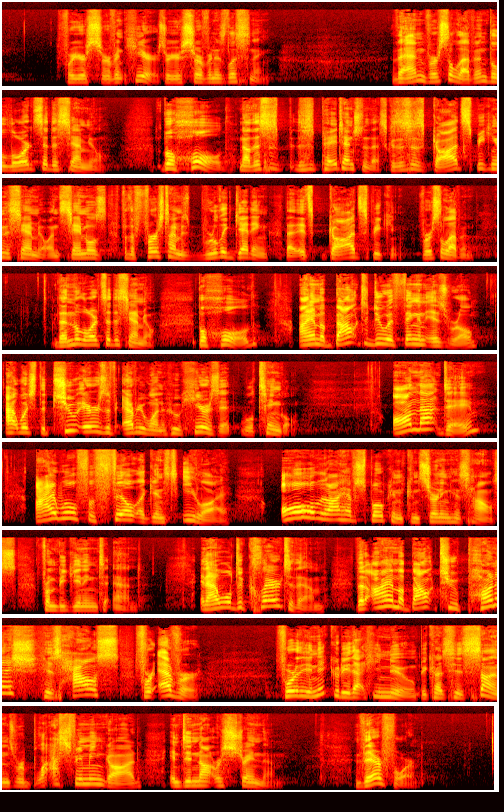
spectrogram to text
for your servant hears, or your servant is listening. Then, verse 11, the Lord said to Samuel, Behold, now this is, this is pay attention to this, because this is God speaking to Samuel, and Samuel's, for the first time, is really getting that it's God speaking. Verse 11. Then the Lord said to Samuel, Behold, I am about to do a thing in Israel at which the two ears of everyone who hears it will tingle. On that day, I will fulfill against Eli all that I have spoken concerning his house from beginning to end. And I will declare to them that I am about to punish his house forever for the iniquity that he knew, because his sons were blaspheming God and did not restrain them. Therefore,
